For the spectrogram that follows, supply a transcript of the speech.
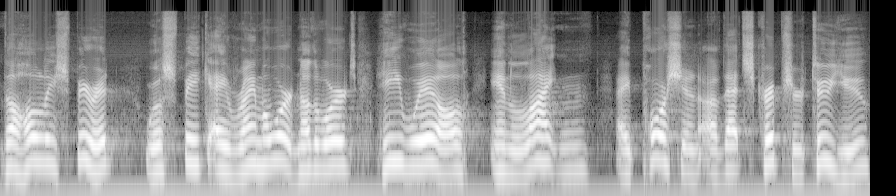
the Holy Spirit will speak a rhema word. In other words, He will enlighten a portion of that Scripture to you.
